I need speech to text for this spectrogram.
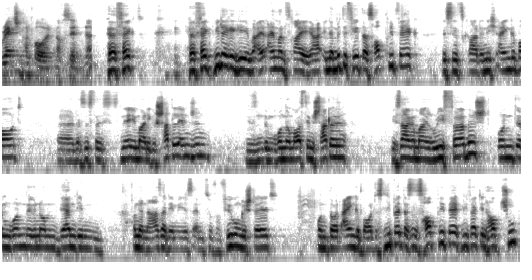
Reaction Control noch sind. Ne? Perfekt. Perfekt wiedergegeben, einwandfrei. Ja, in der Mitte fehlt das Haupttriebwerk, ist jetzt gerade nicht eingebaut. Äh, das ist, das ist eine ehemalige Shuttle-Engine. Die sind im Grunde genommen aus dem Shuttle, ich sage mal, refurbished und im Grunde genommen werden dem von der NASA, dem ESM, zur Verfügung gestellt und dort eingebaut. Das, liefert, das ist das Haupttriebwerk, liefert den Hauptschub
